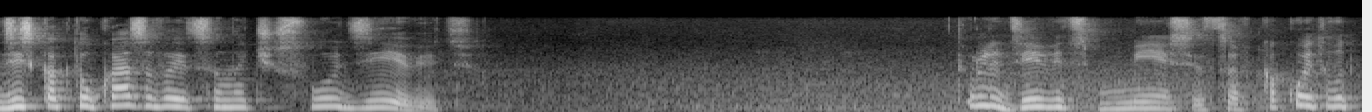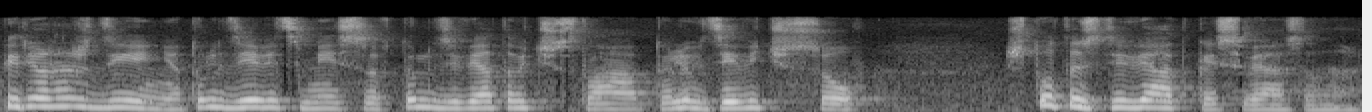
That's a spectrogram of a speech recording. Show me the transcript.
Здесь как-то указывается на число 9. То ли 9 месяцев, какое-то вот перерождение, то ли 9 месяцев, то ли 9 числа, то ли в 9 часов. Что-то с девяткой связано.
